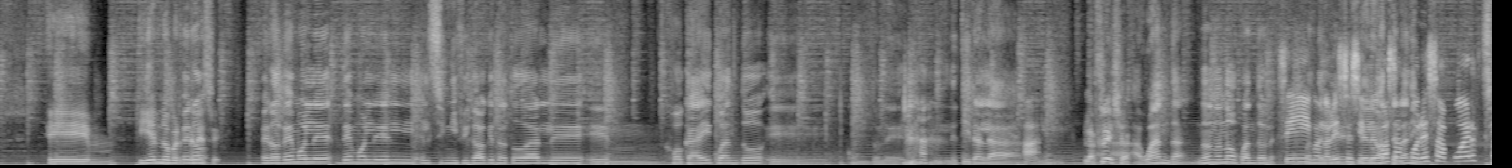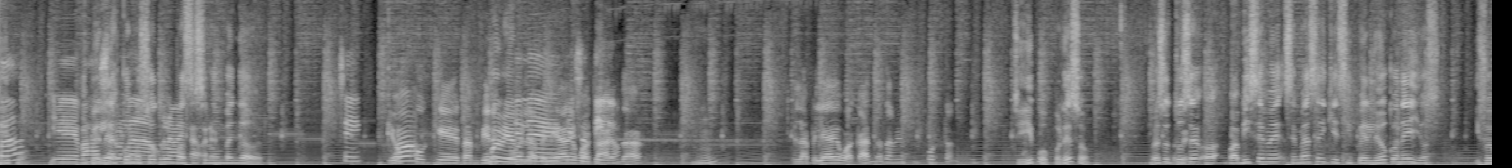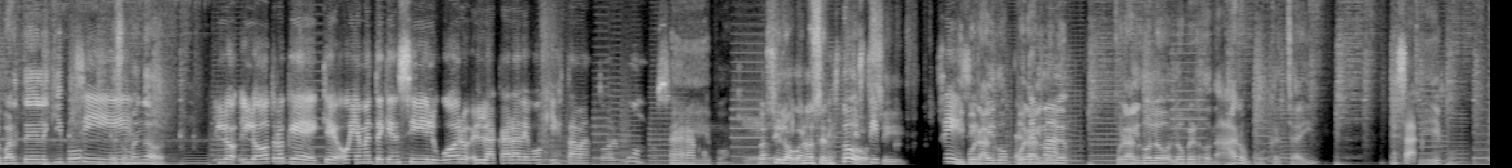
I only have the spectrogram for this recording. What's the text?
Eh, y él no pertenece. Pero démosle, démosle el, significado que trató de darle eh, Hawkeye cuando, eh, cuando le, le, tira la, ah. la flecha a, Wanda. No, no, no, cuando, sí, cuando, le, dice: Si tú pasas por esa puerta, y vas a ser con nosotros, vas a ser un vengador. Sí. Y ojo que también estuvo en la pelea de Wakanda. La pelea de Wakanda también fue importante. Sí, pues por eso. Por eso, entonces, ah, a mí se me, se me hace que si peleó con ellos y fue parte del equipo, es un vengador. Y lo, y lo otro que, que, obviamente que en Civil War la cara de Bucky estaba en todo el mundo. O sea, era como No, si lo conocen todos, sí. sí. Y por algo, por algo, por algo lo, lo perdonaron, pues, ¿cachai? Exacto. Sí, pues.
